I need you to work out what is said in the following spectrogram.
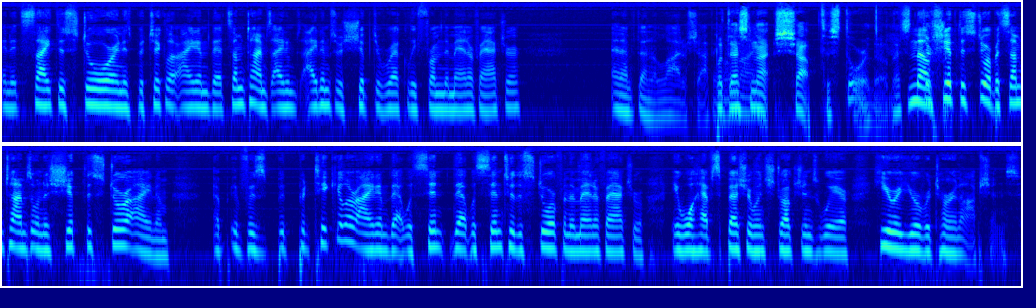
and it's site to store and it's particular item that sometimes items items are shipped directly from the manufacturer. And I've done a lot of shopping. But that's not shop to store though. That's no different. ship to store. But sometimes on a ship to store item, if if it's a particular item that was sent that was sent to the store from the manufacturer, it will have special instructions where here are your return options.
